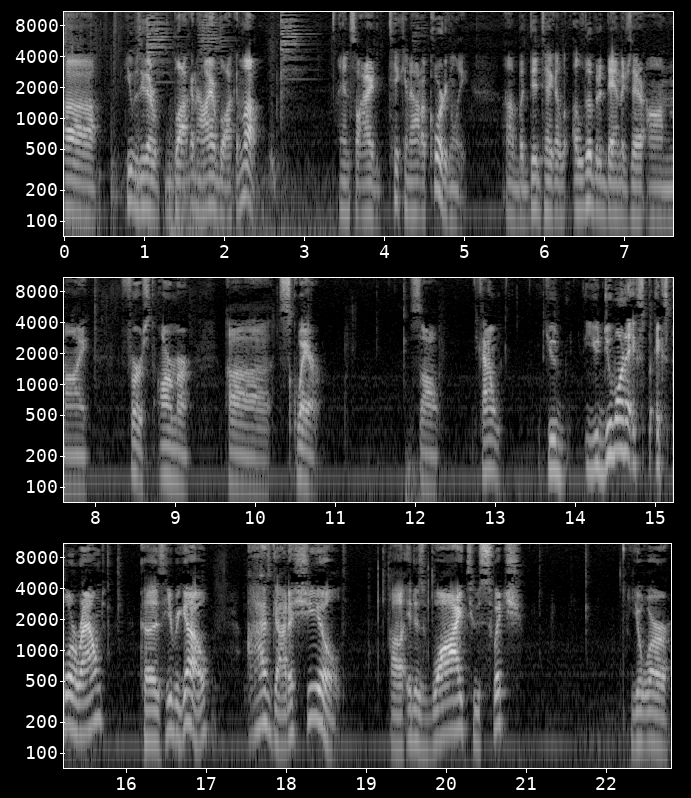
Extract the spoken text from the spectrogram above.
Uh, he was either blocking high or blocking low and so I had taken out accordingly. Um, but did take a, a, little bit of damage there on my first armor uh, square. So kind of you you do want to exp- explore around because here we go. I've got a shield. Uh, it is Y to switch your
